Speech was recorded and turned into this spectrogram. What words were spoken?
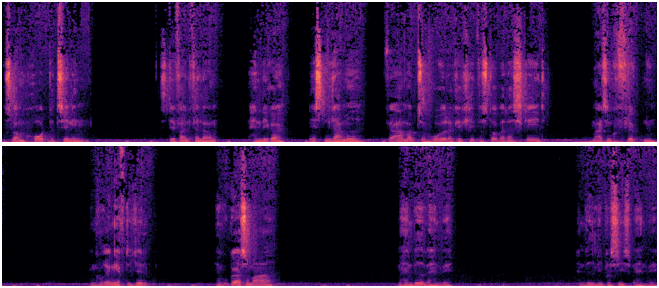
og slår ham hårdt på tændingen. Stefan falder om. Han ligger næsten lammet, ved arm op til hovedet og kan ikke helt forstå, hvad der er sket. Martin kunne flygte nu. Han kunne ringe efter hjælp. Han kunne gøre så meget. Men han ved, hvad han vil. Han ved lige præcis, hvad han vil.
